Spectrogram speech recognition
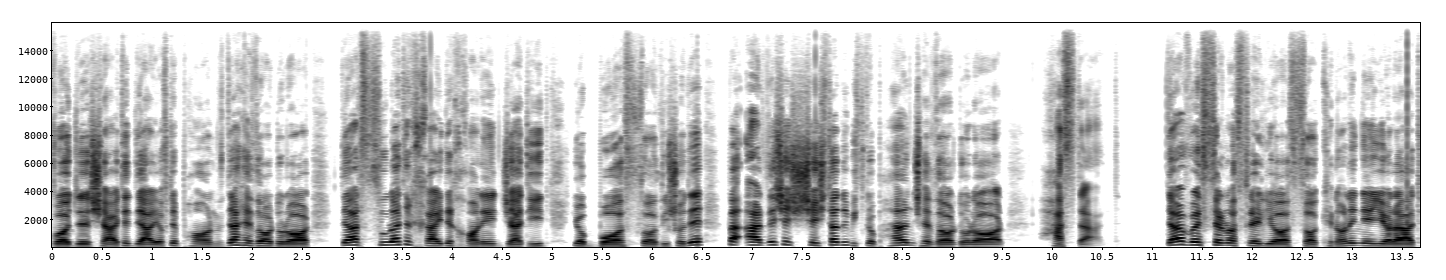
واجد شرایط دریافت 15 هزار دلار در صورت خرید خانه جدید یا بازسازی شده به ارزش 625 هزار دلار هستند. در وسترن استرالیا ساکنان نیارت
